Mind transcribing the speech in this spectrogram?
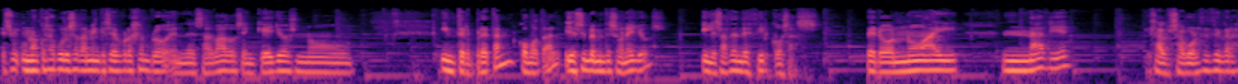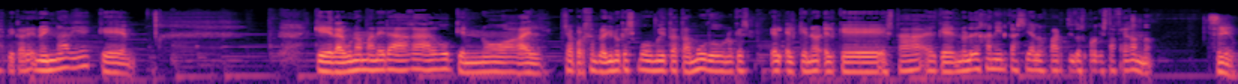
es una cosa curiosa también que se ve, por ejemplo, en El Salvados, en que ellos no interpretan como tal, ellos simplemente son ellos y les hacen decir cosas. Pero no hay nadie, salvo, una excepción que ahora explicaré, no hay nadie que que de alguna manera haga algo que no haga él. O sea, por ejemplo, hay uno que es como muy tartamudo, uno que es el, el que no, el que está, el que no le dejan ir casi a los partidos porque está fregando. Sí.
